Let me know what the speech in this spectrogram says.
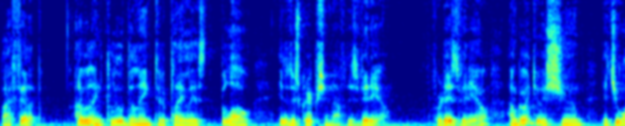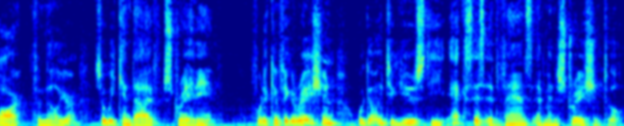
by Philip. I will include the link to the playlist below in the description of this video. For this video, I'm going to assume that you are familiar so we can dive straight in. For the configuration, we're going to use the XS Advanced Administration tool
